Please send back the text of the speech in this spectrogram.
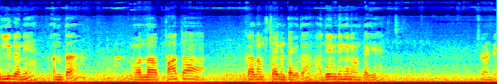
ఇల్లు కానీ అంతా వాళ్ళ పాత కాలం స్టైల్ ఉంటాయి కదా అదే విధంగానే ఉంటాయి. చూడండి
